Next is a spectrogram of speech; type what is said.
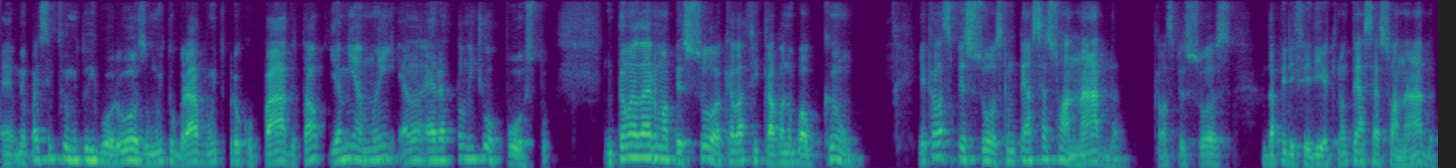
é, é, meu pai sempre foi muito rigoroso, muito bravo, muito preocupado tal, e a minha mãe, ela era totalmente o oposto. Então, ela era uma pessoa que ela ficava no balcão, e aquelas pessoas que não têm acesso a nada, aquelas pessoas da periferia que não têm acesso a nada,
